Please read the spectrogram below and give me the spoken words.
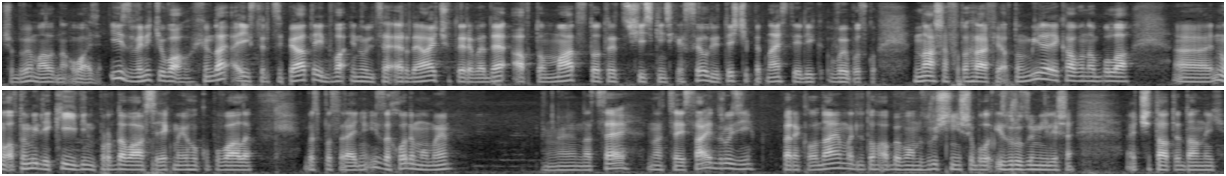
щоб ви мали на увазі. І зверніть увагу, Hyundai AX35 2.0 це RDI 4WD автомат 136 кінських сил 2015 рік випуску. Наша фотографія автомобіля, яка вона була, е, ну, автомобіль, який він продавався, як ми його купували безпосередньо. І заходимо ми е, на цей, на цей сайт, друзі. Перекладаємо для того, аби вам зручніше було і зрозуміліше е, читати даний,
